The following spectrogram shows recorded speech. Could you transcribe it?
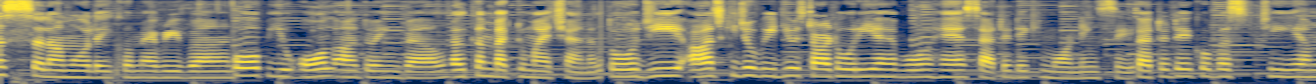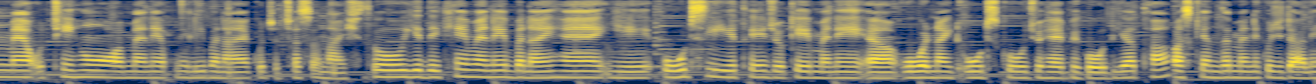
असलम everyone hope you all are doing well welcome back to my channel तो जी, आज की जो वीडियो स्टार्ट हो रही है, वो है सैटरडे की मॉर्निंग से। सैटरडे को बस जी, हम, मैं उठी हूँ और मैंने अपने लिए बनाया कुछ अच्छा सा नाइश तो ये देखें, मैंने बनाए हैं ये ओट्स लिए थे, जो कि मैंने ओवरनाइट ओट्स को जो है भिगो दिया था। उसके अंदर मैंने कुछ डाले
